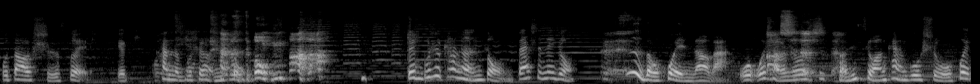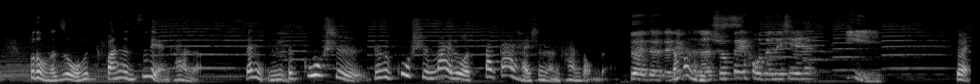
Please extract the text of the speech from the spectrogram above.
不到十岁，也看的不是很懂。懂吗？对，不是看的很懂，但是那种 对，字都会，你知道吧？我我啊小时候是很喜欢看故事，我会不懂的字我会翻着字典看的。但你的故事就是故事脉络，大概还是能看懂的。对对对，然后可能说背后的那些意义。对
